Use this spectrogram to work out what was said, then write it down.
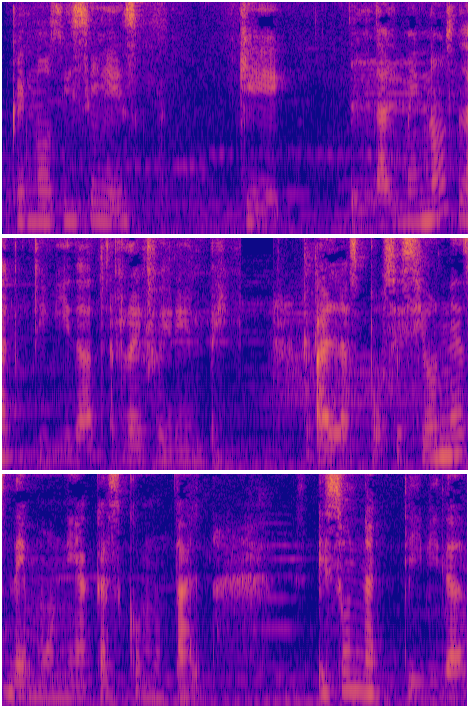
Lo que nos dice es que al menos la actividad referente a las posesiones demoníacas como tal es una actividad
